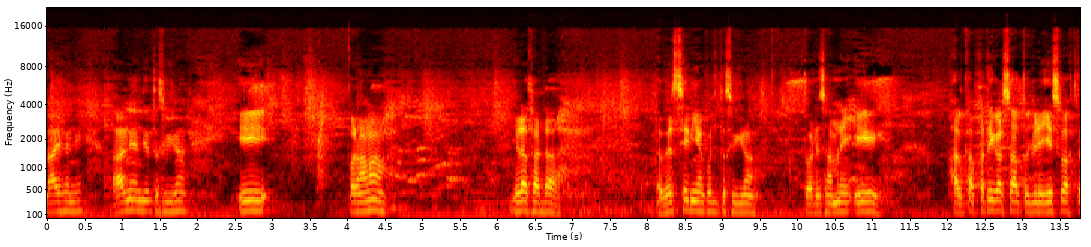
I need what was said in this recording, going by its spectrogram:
ਲਾਏ ਹੋਏ ਨੇ। ਆਲਣਿਆਂ ਦੀਆਂ ਤਸਵੀਰਾਂ, ਇਹ ਪੁਰਾਣਾ ਜਿਹੜਾ ਸਾਡਾ ਵਿਰਸੇ ਦੀਆਂ ਕੁਝ ਤਸਵੀਰਾਂ ਤੁਹਾਡੇ ਸਾਹਮਣੇ ਇਹ ਹਲਕਾ ਫਤਿਹਗੜ੍ਹ ਸਾਹਿਬ ਤੋਂ ਜਿਹੜੇ ਇਸ ਵਕਤ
